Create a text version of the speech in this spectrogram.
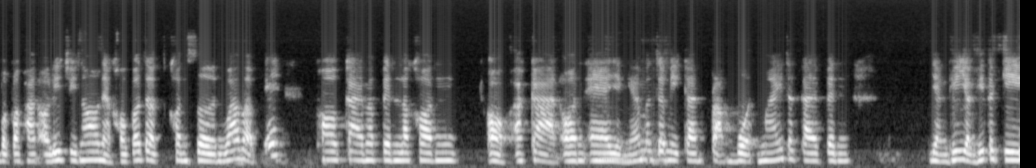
บทประพันธ์ออริจินอลเนี่ยเขาก็จะคอนเซิร์นว่าแบบเอ๊ะพอกลายมาเป็นละครออกอากาศ on air อย่างเงี้ยมันจะมีการปรับบทไหมจะกลายเป็นอย่างที่อย่างที่ตะกี้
